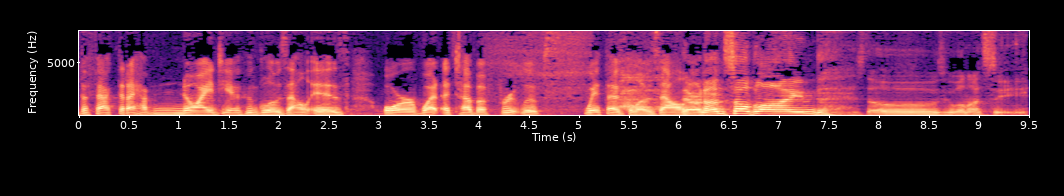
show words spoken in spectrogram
the fact that I have no idea who Glozell is or what a tub of Froot Loops with a Glozell. They're in it. none so blind as those who will not see.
